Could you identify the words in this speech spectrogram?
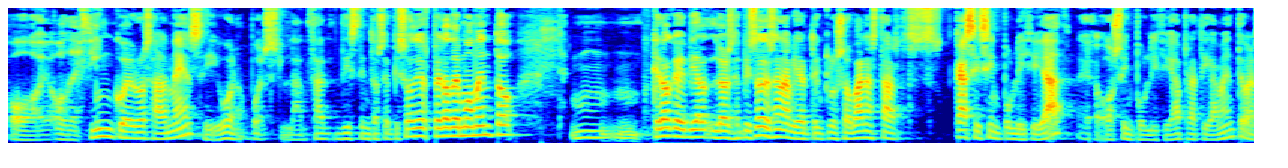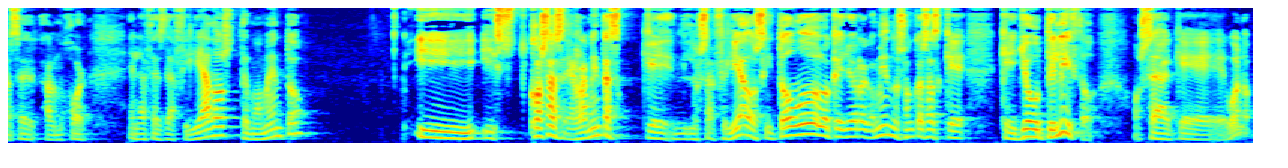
o, de 5 euros al mes, y bueno, pues lanzar distintos episodios. Pero de momento, mm, creo que los episodios en abierto incluso van a estar casi sin publicidad, eh, o sin publicidad prácticamente, van a ser a lo mejor enlaces de afiliados de momento. Y, cosas, herramientas que los afiliados y todo lo que yo recomiendo son cosas que, que yo utilizo. O sea que, bueno,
